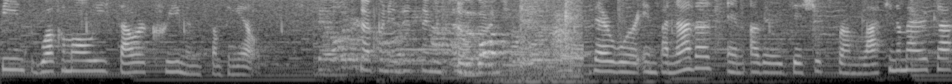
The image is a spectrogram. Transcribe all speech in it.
beans, guacamole, sour cream, and something else. Stephanie, this thing is so good. There were empanadas and other dishes from Latin America.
